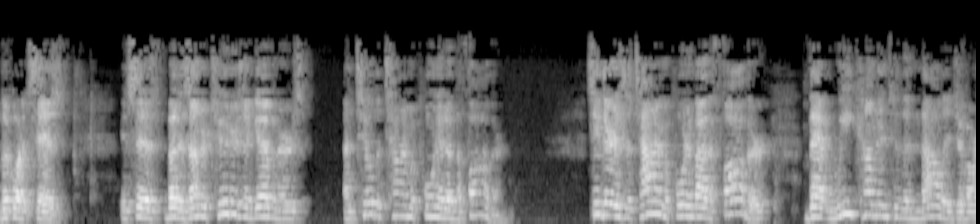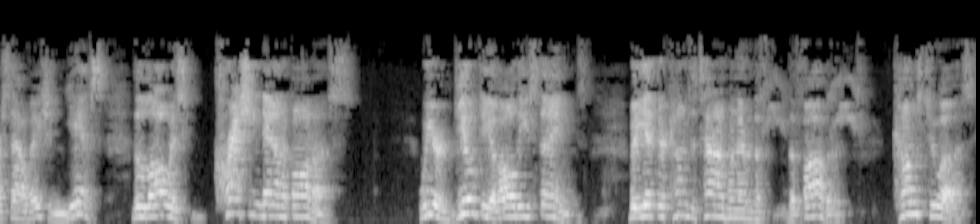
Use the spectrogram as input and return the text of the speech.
Look what it says. It says, but as under tutors and governors until the time appointed of the Father. See, there is a time appointed by the Father that we come into the knowledge of our salvation. Yes, the law is crashing down upon us. We are guilty of all these things. But yet there comes a time whenever the, the Father comes to us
